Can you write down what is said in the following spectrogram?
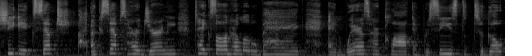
She accepts, accepts her journey, takes on her little bag, and wears her cloth and proceeds to, to go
